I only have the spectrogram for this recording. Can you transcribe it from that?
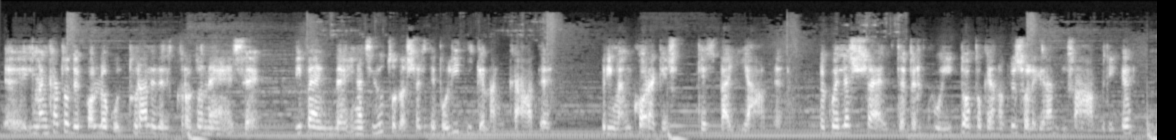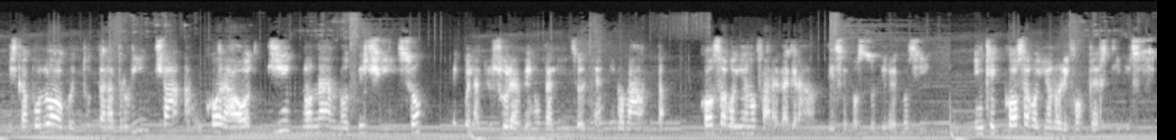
Eh, il mancato decollo culturale del crotonese dipende innanzitutto da scelte politiche mancate, prima ancora che, che sbagliate quelle scelte per cui dopo che hanno chiuso le grandi fabbriche, il capoluogo e tutta la provincia ancora oggi non hanno deciso, e quella chiusura è avvenuta all'inizio degli anni 90, cosa vogliono fare da grandi, se posso dire così, in che cosa vogliono riconvertirsi.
